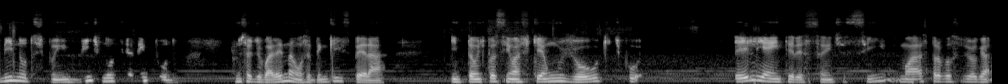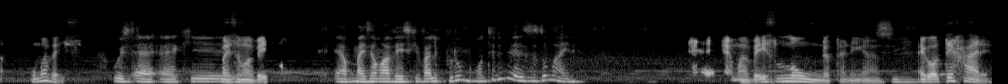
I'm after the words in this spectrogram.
minutos, tipo, em 20 minutos você tem tudo. No Stardew Valley não, você tem que esperar. Então, tipo assim, eu acho que é um jogo que, tipo, ele é interessante sim, mas pra você jogar uma vez. É, é que. Mas uma vez é, mas é uma vez que vale por um monte de vezes do Mine. é uma vez longa, tá ligado? Sim. É igual Terraria.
